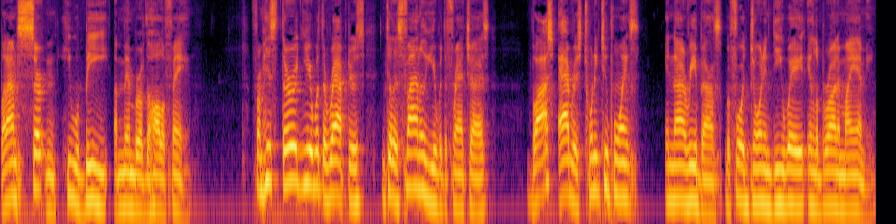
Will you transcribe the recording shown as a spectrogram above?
but I'm certain he will be a member of the Hall of Fame. From his third year with the Raptors until his final year with the franchise, Bosh averaged 22 points and nine rebounds before joining D Wade and LeBron in Miami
